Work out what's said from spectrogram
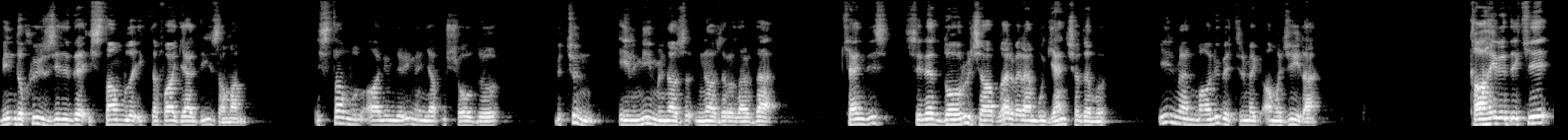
1907'de İstanbul'a ilk defa geldiği zaman İstanbul alimleriyle yapmış olduğu bütün ilmi münazaralarda kendisine doğru cevaplar veren bu genç adamı ilmen mağlup ettirmek amacıyla Kahire'deki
